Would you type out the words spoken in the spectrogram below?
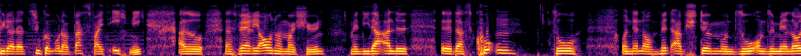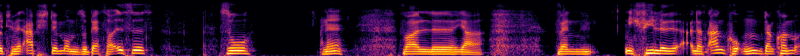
wieder dazukommen oder was weiß ich nicht. Also das wäre ja auch nochmal schön, wenn die da alle äh, das gucken so und dann auch mit abstimmen und so, umso mehr Leute mit abstimmen, umso besser ist es. So, ne? Weil, äh, ja, wenn nicht viele das angucken, dann kommen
